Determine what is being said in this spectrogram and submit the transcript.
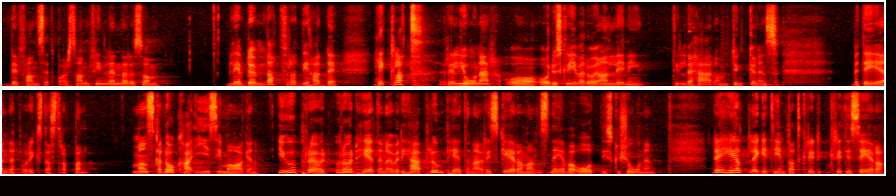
det fanns ett par sannfinländare som blev dömda för att de hade häcklat religioner, och, och du skriver då i anledning till det här om Tynkönens beteende på riksdagstrappan. Man ska dock ha is i magen. I upprördheten över de här plumpheterna riskerar man snäva åt diskussionen. Det är helt legitimt att kritisera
